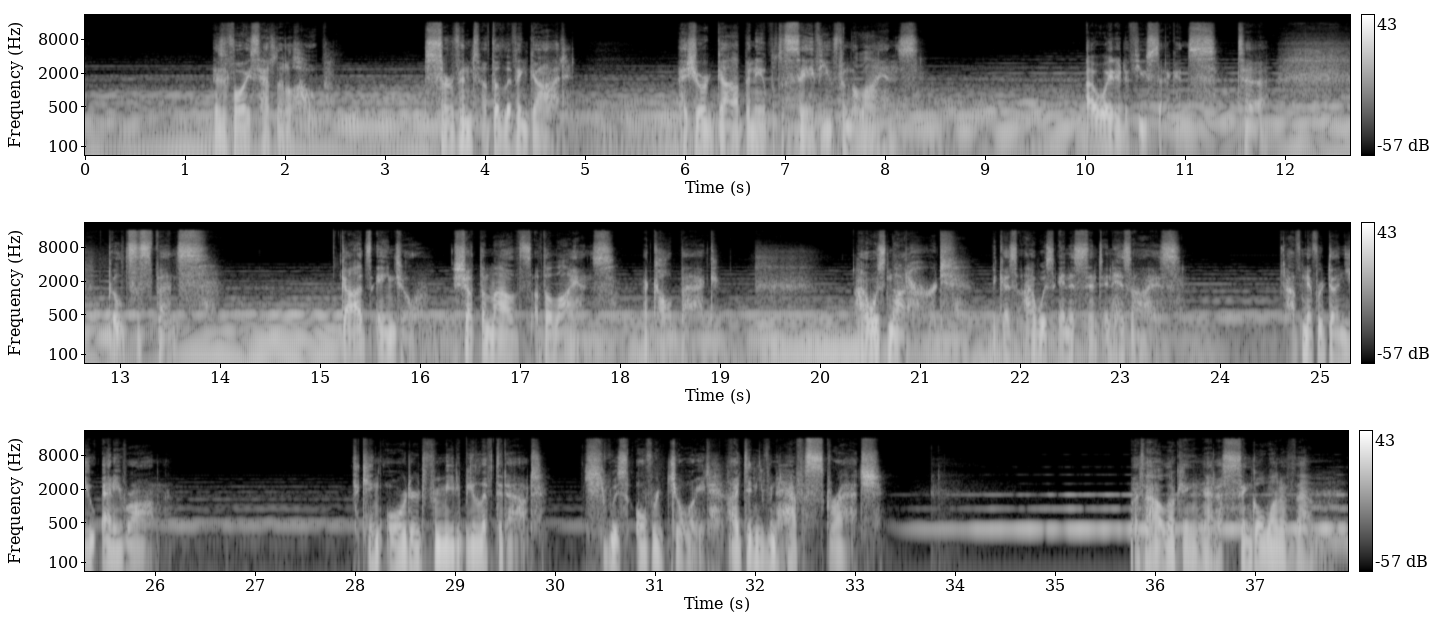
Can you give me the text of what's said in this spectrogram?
His voice had little hope. Servant of the living God. Has your God been able to save you from the lions? I waited a few seconds to build suspense. God's angel shut the mouths of the lions, I called back. I was not hurt because I was innocent in his eyes. I've never done you any wrong. The king ordered for me to be lifted out. He was overjoyed. I didn't even have a scratch. Without looking at a single one of them,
